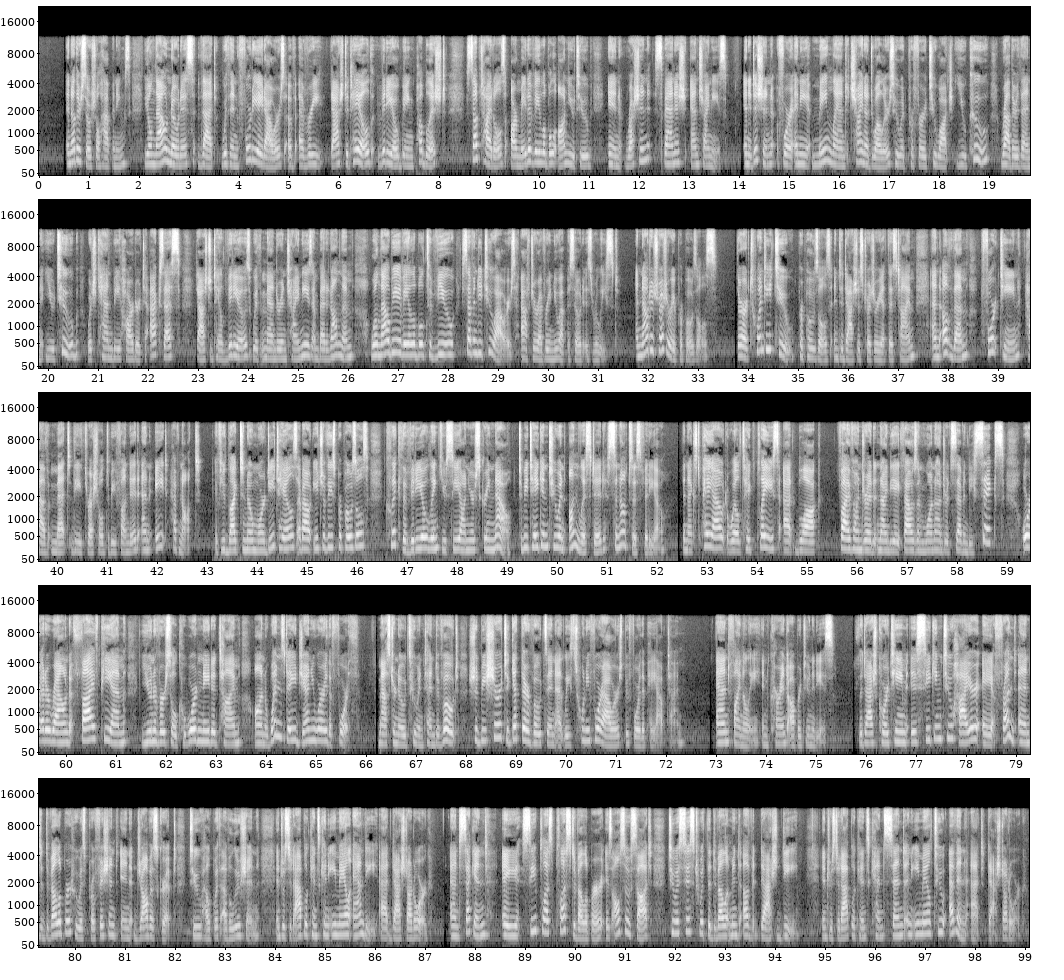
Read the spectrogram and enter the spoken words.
In other social happenings, you'll now notice that within 48 hours of every Dash Detailed video being published, subtitles are made available on YouTube in Russian, Spanish, and Chinese. In addition, for any mainland China dwellers who would prefer to watch Youku rather than YouTube, which can be harder to access, Dash detailed videos with Mandarin Chinese embedded on them will now be available to view 72 hours after every new episode is released. And now to Treasury proposals. There are 22 proposals into Dash's treasury at this time, and of them, 14 have met the threshold to be funded and 8 have not. If you'd like to know more details about each of these proposals, click the video link you see on your screen now to be taken to an unlisted synopsis video. The next payout will take place at block 598,176 or at around 5 p.m. Universal Coordinated Time on Wednesday, January the 4th. Masternodes who intend to vote should be sure to get their votes in at least 24 hours before the payout time. And finally, in current opportunities. The Dash Core team is seeking to hire a front-end developer who is proficient in JavaScript to help with evolution. Interested applicants can email Andy at dash.org. And second, a C++ developer is also sought to assist with the development of Dash D. Interested applicants can send an email to evan at dash.org.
